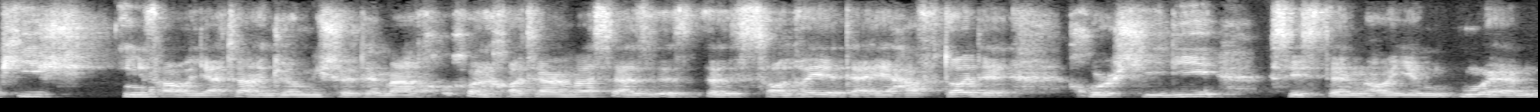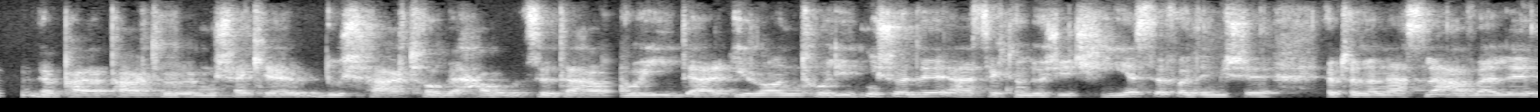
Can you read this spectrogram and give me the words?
پیش این فعالیت ها انجام می شده. من خاطرم هست از سالهای دهه هفتاد خورشیدی سیستم های پرتاب موشک دوش پرتاب ضد هوایی در ایران تولید می شده. از تکنولوژی چینی استفاده میشه ابتدا نسل اول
